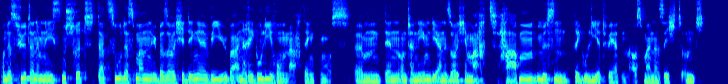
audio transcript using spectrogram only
Und das führt dann im nächsten Schritt dazu, dass man über solche Dinge wie über eine Regulierung nachdenken muss. Ähm, denn Unternehmen, die eine solche Macht haben, müssen reguliert werden, aus meiner Sicht, und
